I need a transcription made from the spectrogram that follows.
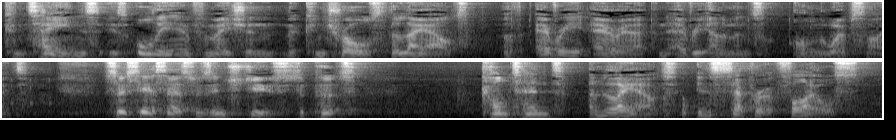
contains is all the information that controls the layout of every area and every element on the website. So CSS was introduced to put content and layout in separate files.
